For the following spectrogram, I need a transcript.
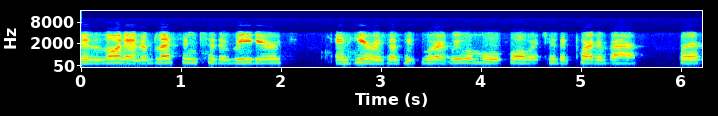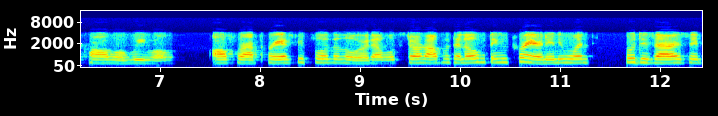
May the Lord add a blessing to the readers and hearers of His word. We will move forward to the part of our prayer call where we will offer our prayers before the Lord. I will start off with an opening prayer, and anyone who desires to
